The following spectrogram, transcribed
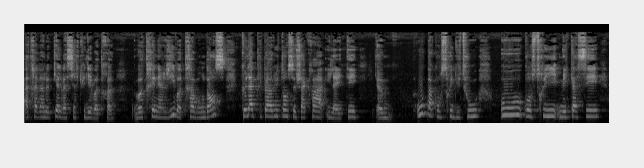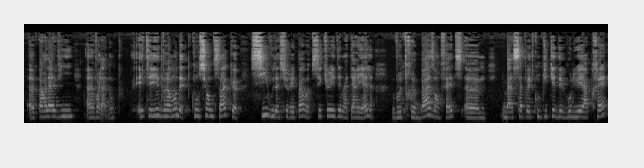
à travers lequel va circuler votre votre énergie, votre abondance, que la plupart du temps ce chakra, il a été euh, ou pas construit du tout, ou construit mais cassé euh, par la vie. Euh, voilà, donc essayez vraiment d'être conscient de ça que si vous n'assurez pas votre sécurité matérielle, votre base en fait, bah ça peut être compliqué d'évoluer après.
